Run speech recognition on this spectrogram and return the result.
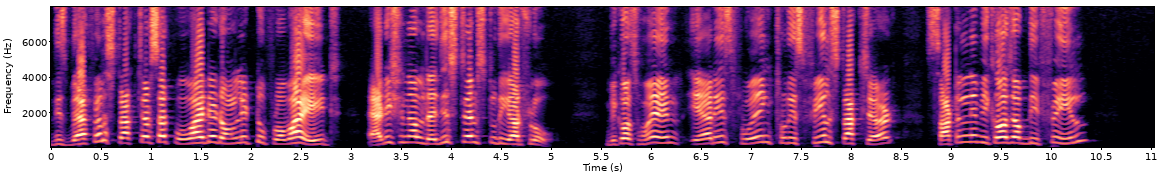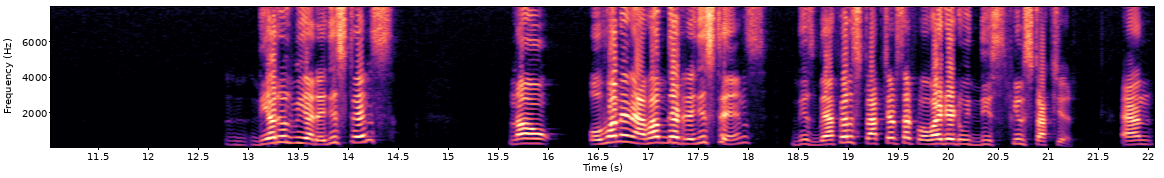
these baffle structures are provided only to provide additional resistance to the airflow because when air is flowing through this fill structure certainly because of the fill there will be a resistance. Now, over and above that resistance these baffle structures are provided with this fill structure and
